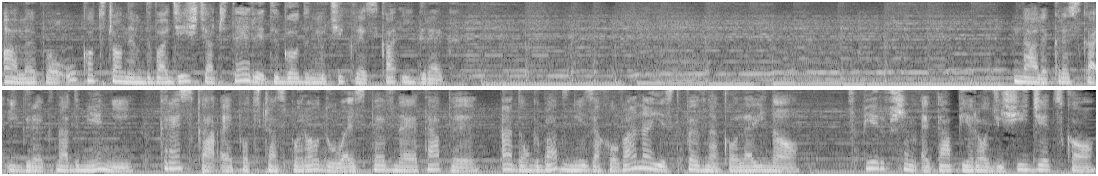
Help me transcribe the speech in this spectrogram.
ale po ukotczonym 24 tygodniu ci kreska Y. Nale kreska Y nadmieni, kreska E podczas porodu jest pewne etapy, a dokładnie zachowana jest pewna kolejno. W pierwszym etapie rodzi się dziecko,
